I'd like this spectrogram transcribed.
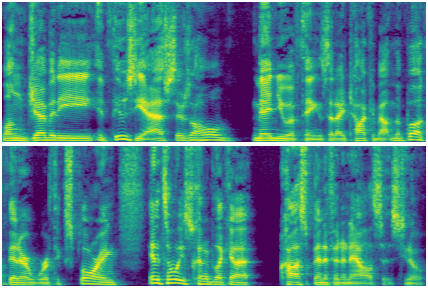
longevity enthusiasts, there's a whole menu of things that I talk about in the book that are worth exploring. And it's always kind of like a cost benefit analysis. You know,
